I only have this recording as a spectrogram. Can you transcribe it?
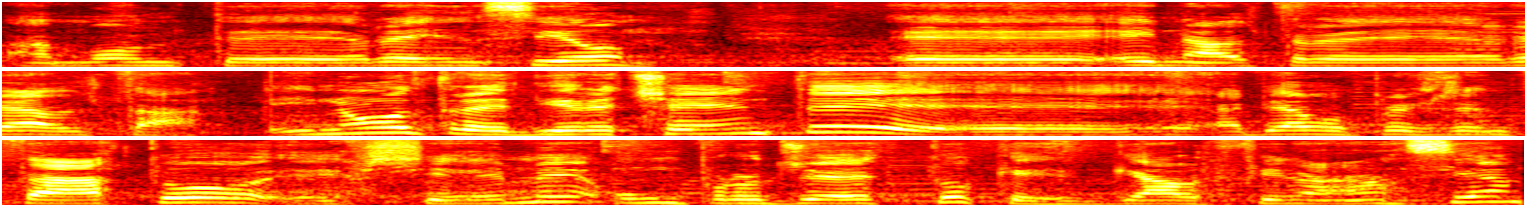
a Monte Renzio eh, e in altre realtà. Inoltre di recente eh, abbiamo presentato insieme un progetto che GAL finanzia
